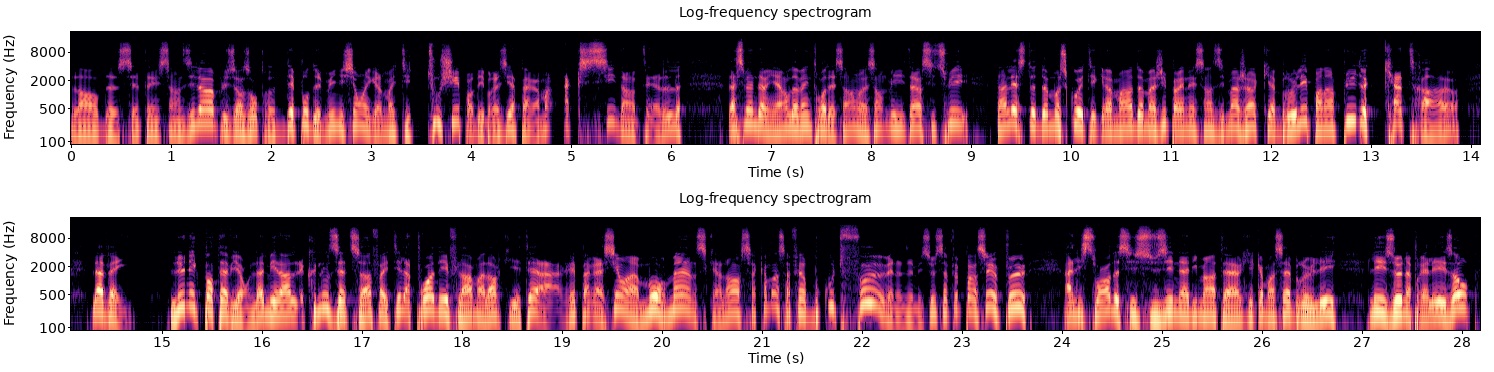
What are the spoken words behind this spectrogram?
lors de cet incendie-là. Plusieurs autres dépôts de munitions ont également été touchés par des brasiers apparemment accidentels. La semaine dernière, le 23 décembre, un centre militaire situé dans l'est de Moscou a été gravement endommagé par un incendie majeur qui a brûlé pendant plus de quatre heures. La veille, L'unique porte-avions, l'amiral Kuznetsov, a été la proie des flammes alors qu'il était à réparation à Mourmansk. Alors, ça commence à faire beaucoup de feu, mesdames et messieurs. Ça fait penser un peu à l'histoire de ces usines alimentaires qui commençaient à brûler les unes après les autres.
